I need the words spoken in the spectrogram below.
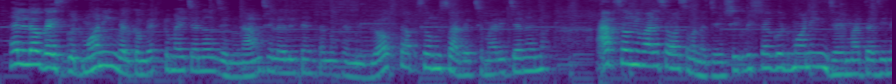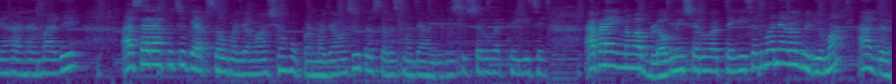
Hello guys good morning welcome back to my channel જેનું નામ છે Lalit and Tanu family blog તો આપ સૌનું સ્વાગત છે મારી ચેનલમાં આપ સૌને મારા સવાર સવારના જય શ્રી કૃષ્ણ. ગુડ મોર્નિંગ જય માતાજીને હર હર મહાદેવ. આશા રાખું છું કે આપ સૌ મજામાં હશો, હું પણ મજામાં છું. તો સરસ મજાના દિવસની શરૂઆત થઈ ગઈ છે. આપણા એક નવા બ્લોગની શરૂઆત થઈ ગઈ છે. તો બને રહો વિડીયોમાં આગળ.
